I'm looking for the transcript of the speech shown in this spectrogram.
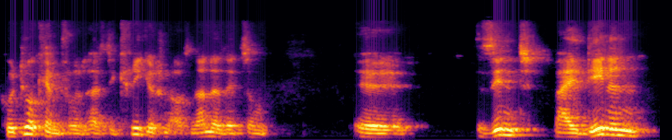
Kulturkämpfe, das heißt die kriegerischen Auseinandersetzungen, äh, sind bei denen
